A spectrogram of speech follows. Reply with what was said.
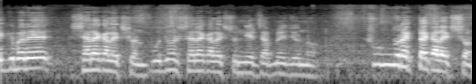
একেবারে সেরা কালেকশন পুজোর সেরা কালেকশন নিয়েছে আপনার জন্য। সুন্দর একটা কালেকশন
